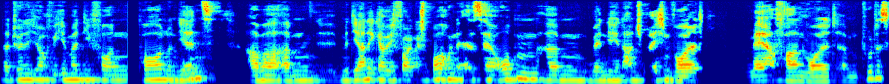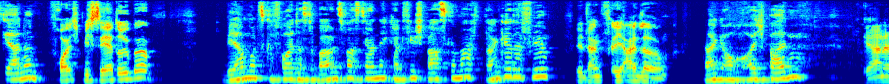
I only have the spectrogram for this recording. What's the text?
Natürlich auch wie immer die von Paul und Jens. Aber ähm, mit Yannick habe ich vorhin gesprochen, er ist sehr open. Ähm, wenn ihr ihn ansprechen wollt, mehr erfahren wollt, ähm, tut es gerne. Freue ich mich sehr drüber. Wir haben uns gefreut, dass du bei uns warst, Janik. Hat viel Spaß gemacht. Danke dafür. Vielen Dank für die Einladung. Danke auch euch beiden. Gerne.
